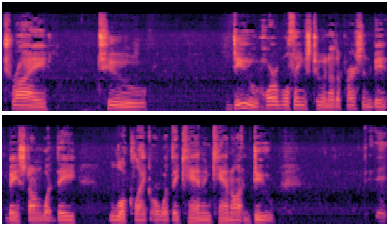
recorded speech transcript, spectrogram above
try to do horrible things to another person based on what they look like or what they can and cannot do. It,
